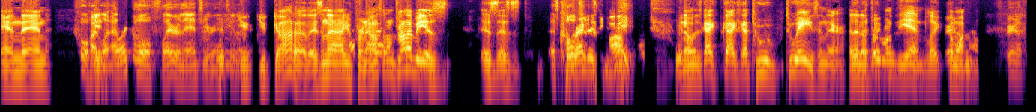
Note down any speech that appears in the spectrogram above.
and then. Oh, I, it, li- I like the little flair in the anti You you gotta, isn't that how you pronounce it? I'm trying to be as as as as correct as you can be. You know, this guy guy's got two two A's in there, and then a third one at the end. Like, Fair come enough. on now. Fair enough.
